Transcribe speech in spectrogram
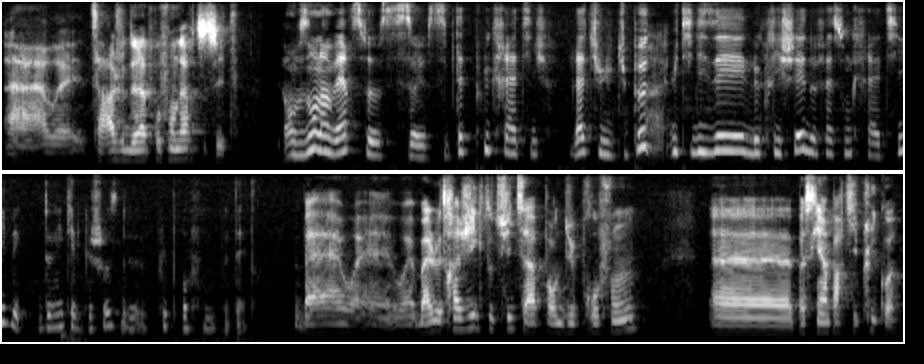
Ah ouais, ça rajoute de la profondeur tout de suite. En faisant l'inverse, c'est c'est peut-être plus créatif. Là, tu, tu peux Ouais. utiliser le cliché de façon créative et donner quelque chose de plus profond, peut-être. Bah ouais, ouais. Bah le tragique tout de suite, ça apporte du profond. Euh, parce qu'il y a un parti pris quoi.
